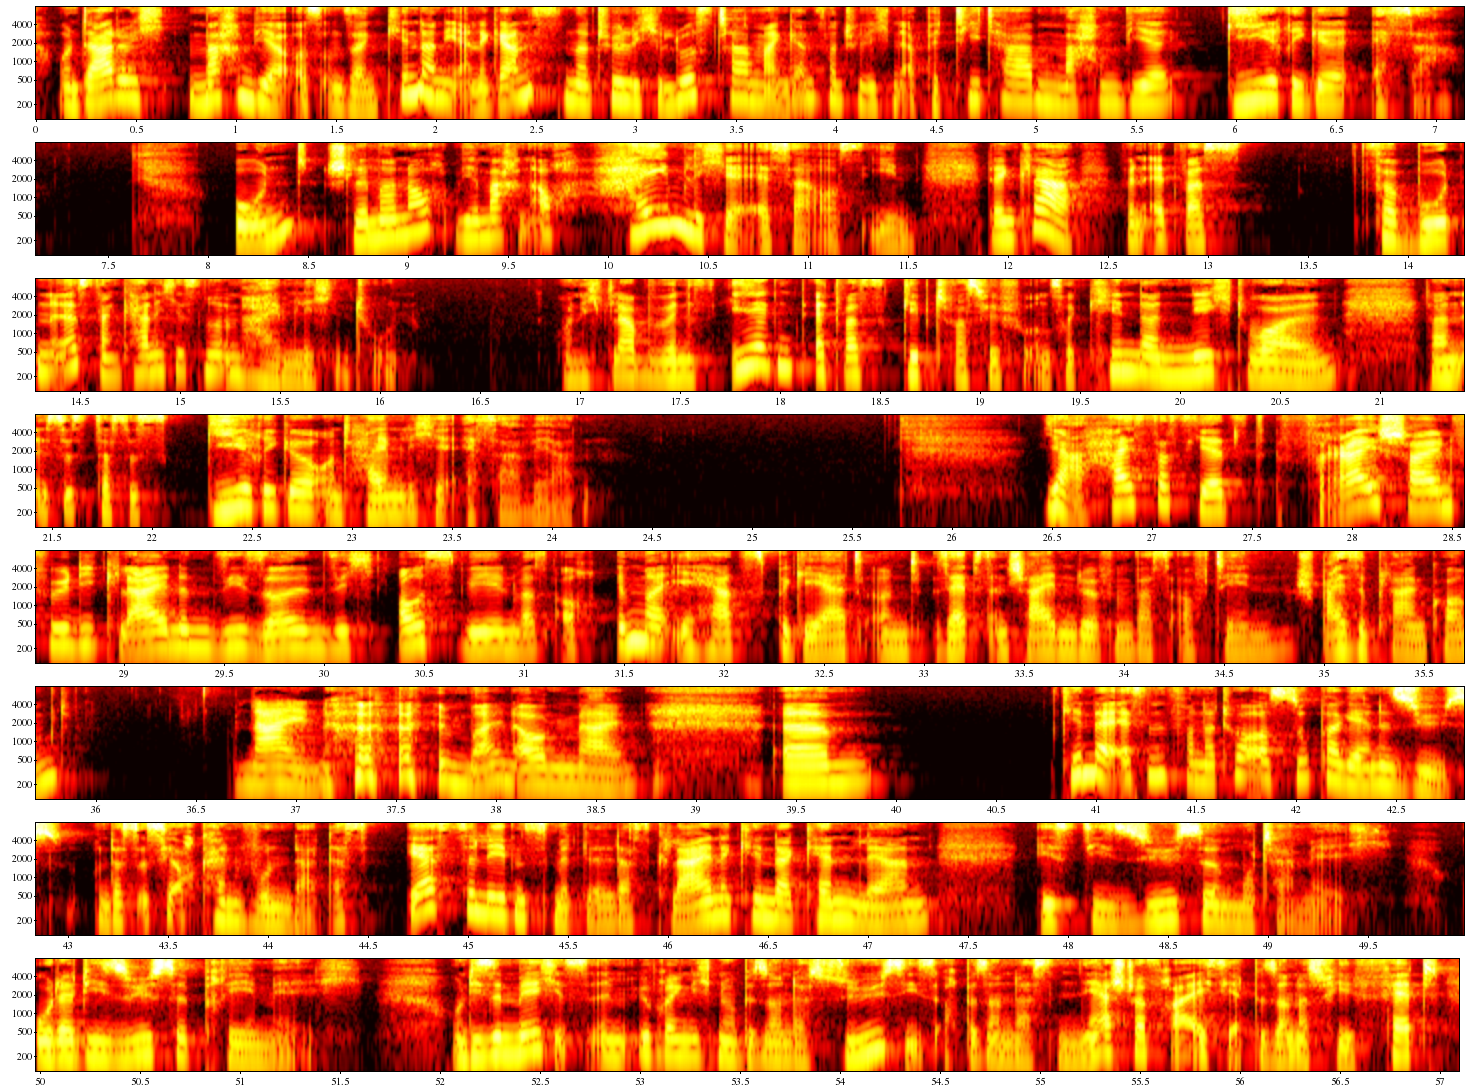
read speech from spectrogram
Und dadurch machen wir aus unseren Kindern, die eine ganz natürliche Lust haben, einen ganz natürlichen Appetit haben, machen wir gierige Esser. Und schlimmer noch, wir machen auch heimliche Esser aus ihnen. Denn klar, wenn etwas verboten ist, dann kann ich es nur im Heimlichen tun. Und ich glaube, wenn es irgendetwas gibt, was wir für unsere Kinder nicht wollen, dann ist es, dass es gierige und heimliche Esser werden. Ja, heißt das jetzt Freischein für die Kleinen? Sie sollen sich auswählen, was auch immer ihr Herz begehrt und selbst entscheiden dürfen, was auf den Speiseplan kommt? Nein, in meinen Augen nein. Ähm, Kinder essen von Natur aus super gerne süß. Und das ist ja auch kein Wunder. Das erste Lebensmittel, das kleine Kinder kennenlernen, ist die süße Muttermilch oder die süße Prämilch. Und diese Milch ist im Übrigen nicht nur besonders süß, sie ist auch besonders nährstoffreich, sie hat besonders viel Fett.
